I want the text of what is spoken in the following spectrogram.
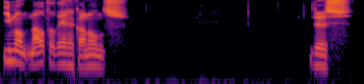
iemand meldt dat eigenlijk aan ons. Dus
